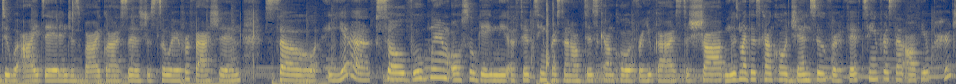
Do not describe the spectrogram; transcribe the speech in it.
do what I did and just buy glasses just to wear for fashion. So yeah. So VooGlam also gave me a 15% off discount code for you guys to shop. Use my discount code JINSU for 15% off your purchase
